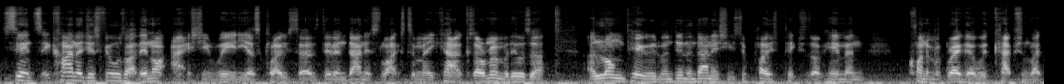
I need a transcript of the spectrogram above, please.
since it kind of just feels like they're not actually really as close as Dillon Danis likes to make out. Because I remember there was a, a long period when Dillon Danis used to post pictures of him and Conor McGregor with captions like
